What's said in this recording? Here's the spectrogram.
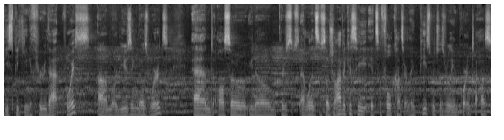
be speaking through that voice um, or using those words. And also, you know, there's elements of social advocacy. It's a full concert-length piece, which is really important to us.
